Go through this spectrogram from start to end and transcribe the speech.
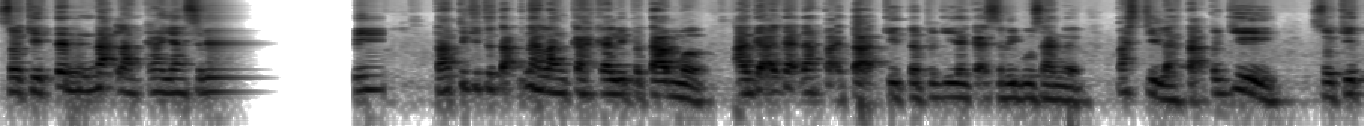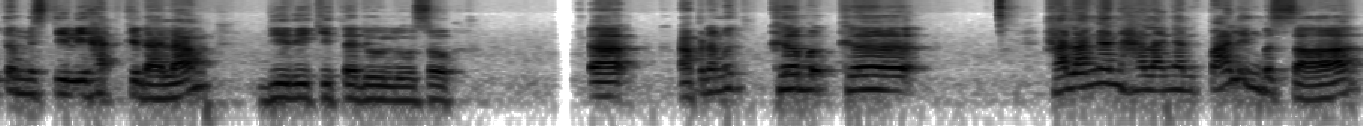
so kita nak langkah yang seribu tapi kita tak pernah langkah kali pertama. Agak-agak dapat tak kita pergi yang kat seribu sana? Pastilah tak pergi. So kita mesti lihat ke dalam diri kita dulu. So uh, apa nama ke ke halangan-halangan paling besar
